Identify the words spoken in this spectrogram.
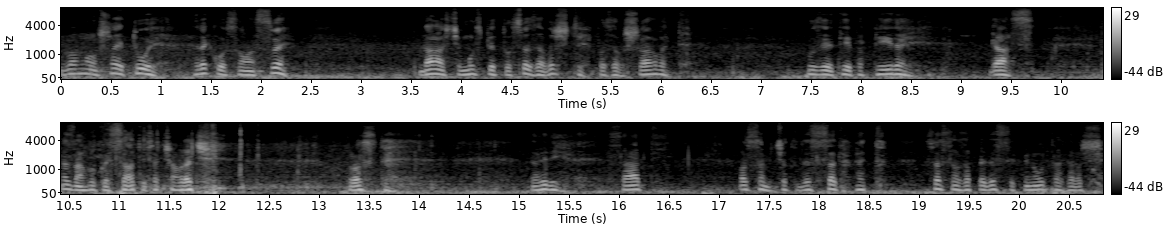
Uglavnom šta je tu, rekao sam vam sve. Danas ćemo uspjeti to sve završiti, pa pozavršavati. Uzeti te papire, gas. Ne znam koliko je sati, sad ću vam reći. Proste. Da vidi, sati. 8.47, eto. Sve sam za 50 minuta završio.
